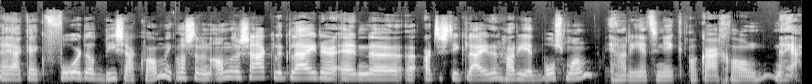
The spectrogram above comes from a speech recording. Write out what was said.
Nou ja, kijk, voordat Bisa kwam, ik was er een andere zakelijk leider en artistiek leider, Harriet Bosman. En Harriet en ik elkaar gewoon, nou ja,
